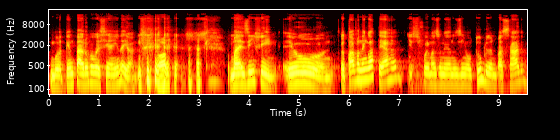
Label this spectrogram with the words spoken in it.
botei um tarô pra você ainda aí, ó. Mas, enfim, eu, eu tava na Inglaterra, isso foi mais ou menos em outubro do ano passado.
